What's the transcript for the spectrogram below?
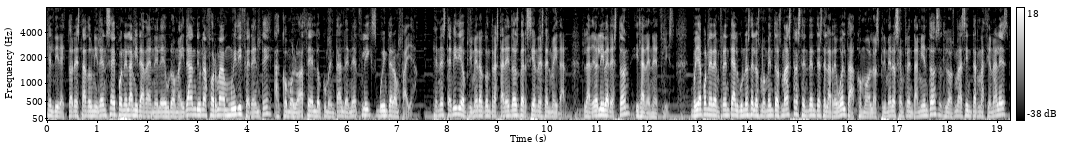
El director estadounidense pone la mirada en el Euromaidan de una forma muy diferente a como lo hace el documental de Netflix Winter on Fire. En este vídeo primero contrastaré dos versiones del Maidán, la de Oliver Stone y la de Netflix. Voy a poner enfrente algunos de los momentos más trascendentes de la revuelta, como los primeros enfrentamientos, los más internacionales,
